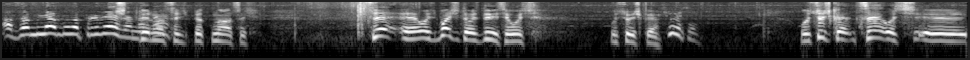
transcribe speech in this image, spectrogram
А земля була привезена. 14-15. Це е, ось бачите, ось дивіться, ось ось очка. Що це? Ось це ось е,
